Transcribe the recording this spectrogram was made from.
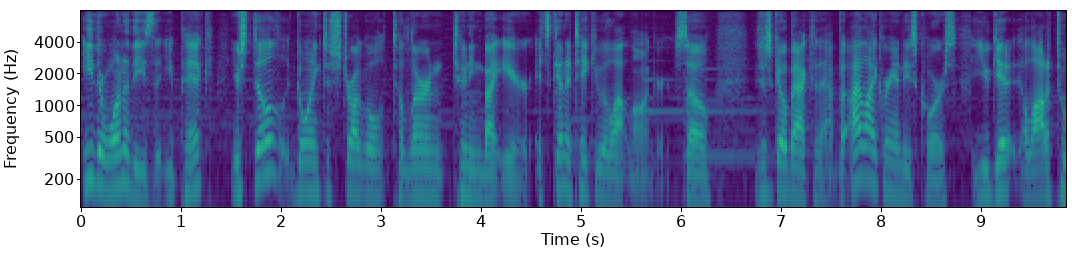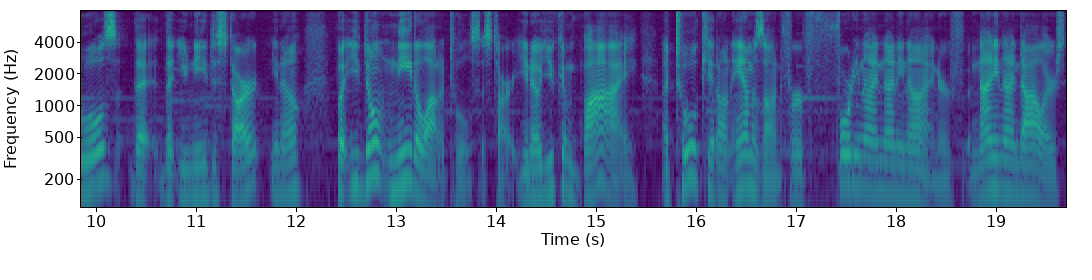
either one of these that you pick, you're still going to struggle to learn tuning by ear. It's going to take you a lot longer. So just go back to that. But I like Randy's course. You get a lot of tools that that you need to start, you know, but you don't need a lot of tools to start. You know, you can buy a toolkit on Amazon for $49.99 or $99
